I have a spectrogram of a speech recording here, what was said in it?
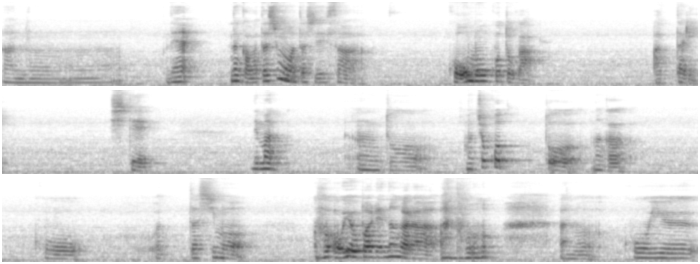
あのー、ねなんか私も私でさこう思うことがあったりしてでまあうんと、まあ、ちょこっとなんかこう私も 及ばれながら あのあのこういう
